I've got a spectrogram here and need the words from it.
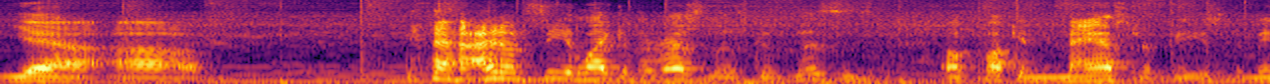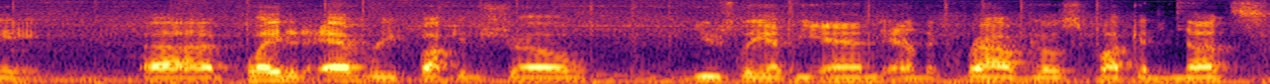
yeah, um, I don't see you liking the rest of this because this is a fucking masterpiece to me. Uh, played at every fucking show, usually at the end, and the crowd goes fucking nuts.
